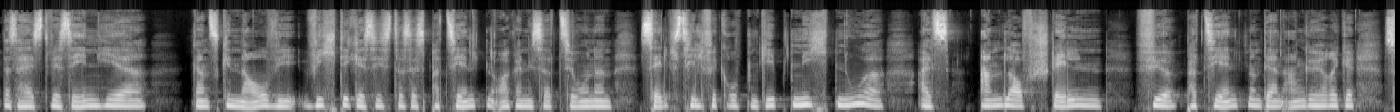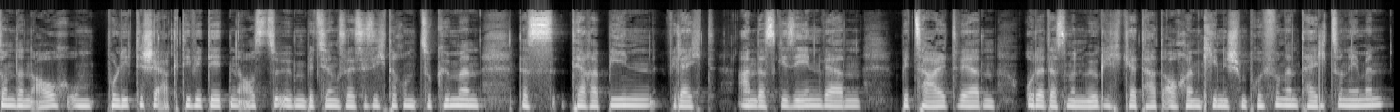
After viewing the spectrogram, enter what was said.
Das heißt, wir sehen hier ganz genau, wie wichtig es ist, dass es Patientenorganisationen, Selbsthilfegruppen gibt, nicht nur als Anlaufstellen für Patienten und deren Angehörige, sondern auch um politische Aktivitäten auszuüben, beziehungsweise sich darum zu kümmern, dass Therapien vielleicht anders gesehen werden, bezahlt werden oder dass man Möglichkeit hat, auch an klinischen Prüfungen teilzunehmen?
